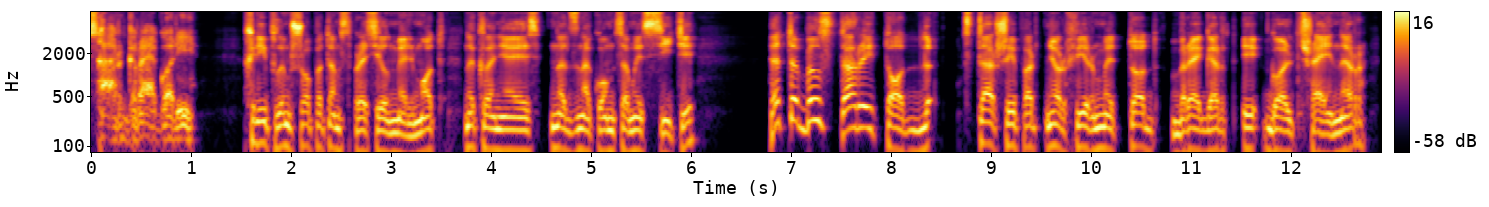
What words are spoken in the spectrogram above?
сэр Грегори?» — хриплым шепотом спросил Мельмот, наклоняясь над знакомцем из Сити. Это был старый Тодд, старший партнер фирмы Тодд, Брегард и Гольдшейнер —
